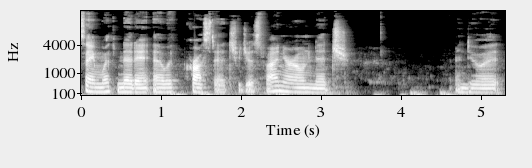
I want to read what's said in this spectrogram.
Same with knitting, uh, with cross stitch. You just find your own niche and do it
